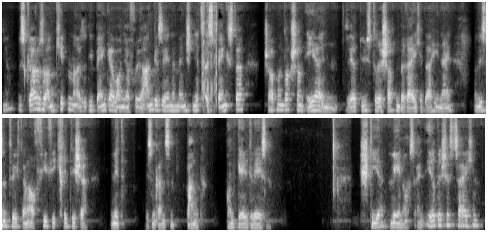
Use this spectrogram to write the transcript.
Ja, ist gerade so am Kippen. Also die Banker waren ja früher angesehene Menschen. Jetzt als Bankster schaut man doch schon eher in sehr düstere Schattenbereiche da hinein und ist natürlich dann auch viel, viel kritischer mit diesem ganzen Bank- und Geldwesen. Stier Venus, ein irdisches Zeichen.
